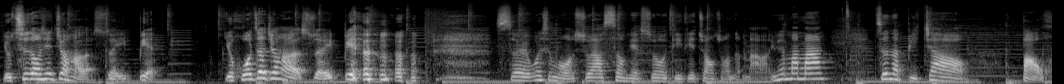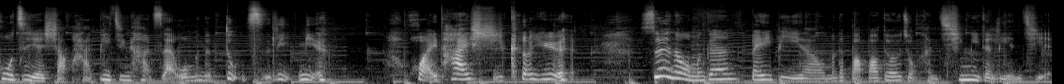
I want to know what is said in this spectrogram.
有吃东西就好了，随便，有活着就好了，随便。所以为什么我说要送给所有跌跌撞撞的妈妈？因为妈妈真的比较保护自己的小孩，毕竟他在我们的肚子里面，怀胎十个月。所以呢，我们跟 baby 呢，我们的宝宝都有一种很亲密的连接，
